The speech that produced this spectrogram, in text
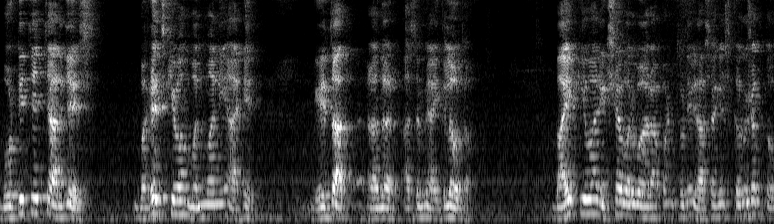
बोटीचे चार्जेस बरेच किंवा मनमानी आहेत. घेतात रादर असं मी ऐकलं होतं. बाईक किंवा रिक्षाबरोबर आपण थोडी घासाघीस करू शकतो.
